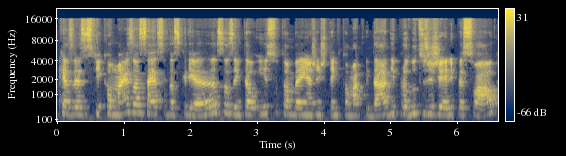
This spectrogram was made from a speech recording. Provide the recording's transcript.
que às vezes ficam mais acesso das crianças, então isso também a gente tem que tomar cuidado. E produtos de higiene pessoal,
